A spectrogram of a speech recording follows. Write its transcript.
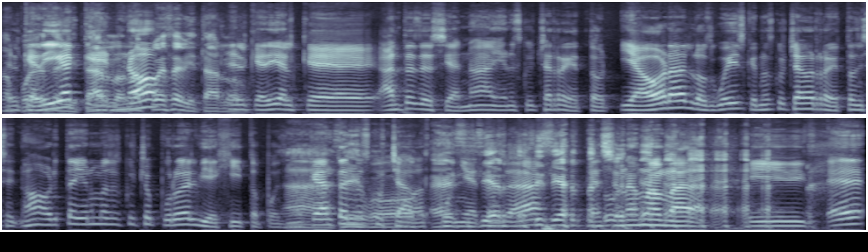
No el que diga evitarlo, que no no, puedes evitarlo. El que diga, el que antes decía, no, yo no escucho reggaetón. Y ahora los güeyes que no escuchaban reggaetón dicen, no, ahorita yo nomás escucho puro del viejito, pues, no Ah, que antes sí, no escuchabas, ah, puñetas, cierto, ¿verdad? sí, cierto, Es una mamada. Y eh,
